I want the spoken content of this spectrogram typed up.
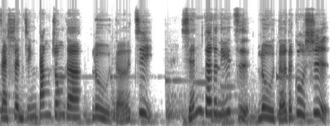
在圣经当中的《路德记》，贤德的女子路德的故事。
